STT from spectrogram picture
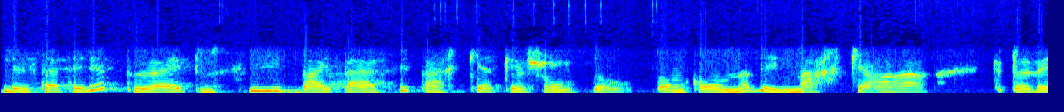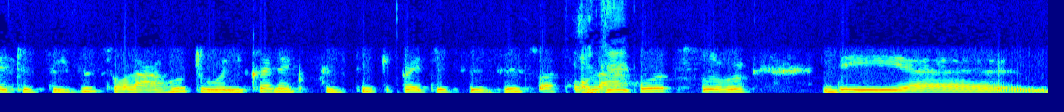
Le satellite peut être aussi bypassé par quelque chose d'autre. Donc, on a des marqueurs qui peuvent être utilisés sur la route ou une connectivité qui peut être utilisée soit sur la route, sur des, euh,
